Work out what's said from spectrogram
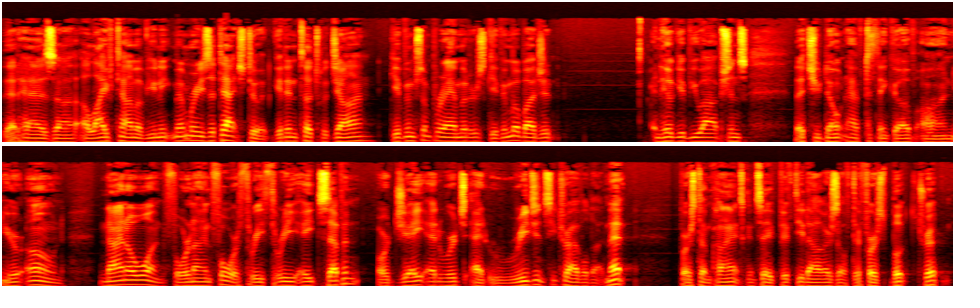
that has uh, a lifetime of unique memories attached to it. Get in touch with John, give him some parameters, give him a budget, and he'll give you options that you don't have to think of on your own. 901 494 3387 or j Edwards at regencytravel.net. First time clients can save $50 off their first booked trip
